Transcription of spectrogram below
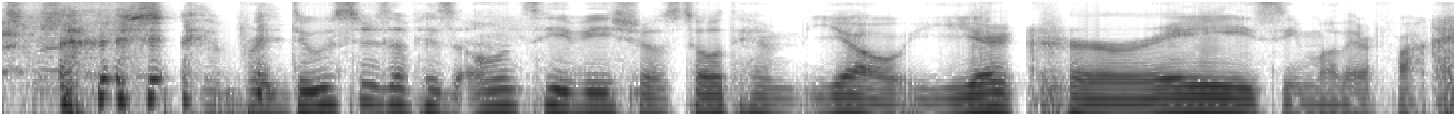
The producers of his own TV shows told him, "Yo, you're crazy, motherfucker."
